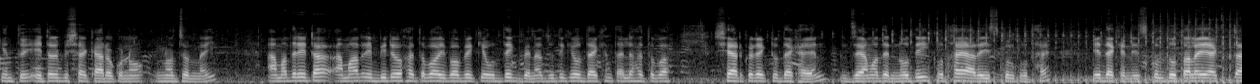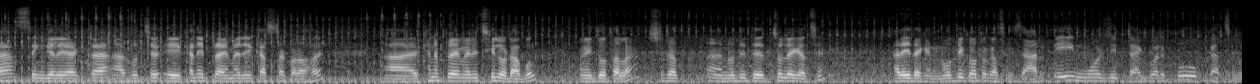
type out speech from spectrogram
কিন্তু এটার বিষয়ে কারও কোনো নজর নাই। আমাদের এটা আমার এই ভিডিও হয়তো বা ওইভাবে কেউ দেখবে না। যদি কেউ দেখেন তাহলে হয়তো বা শেয়ার করে একটু দেখায়েন যে আমাদের নদী কোথায় আর এই স্কুল কোথায়। এ দেখেন স্কুল দোতলায় একটা সিঙ্গেলে একটা আর হচ্ছে এখানে প্রাইমারির কাজটা করা হয়। এখানে প্রাইমারি ছিল ডাবল মানে দোতলা সেটা নদীতে চলে গেছে। আর এই দেখেন নদী কত কাছে গেছে আর এই মসজিদটা একবারে খুব কাছে আহ,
